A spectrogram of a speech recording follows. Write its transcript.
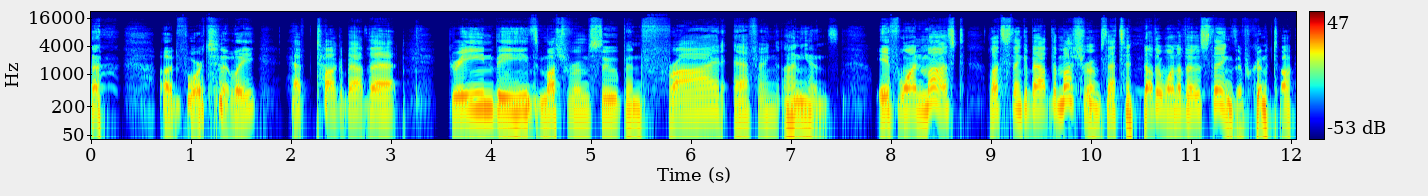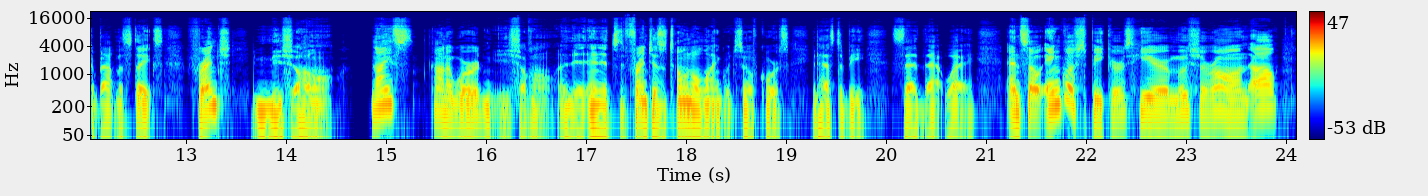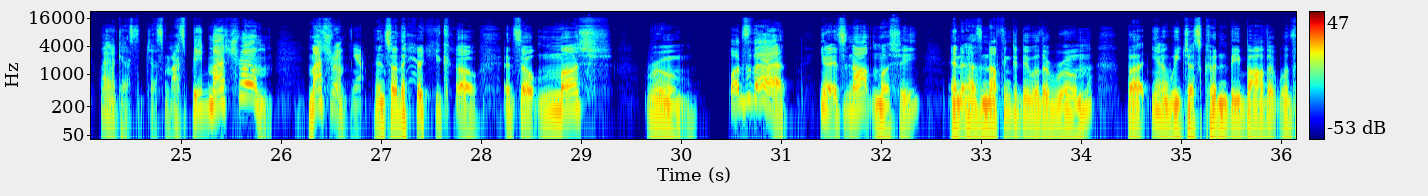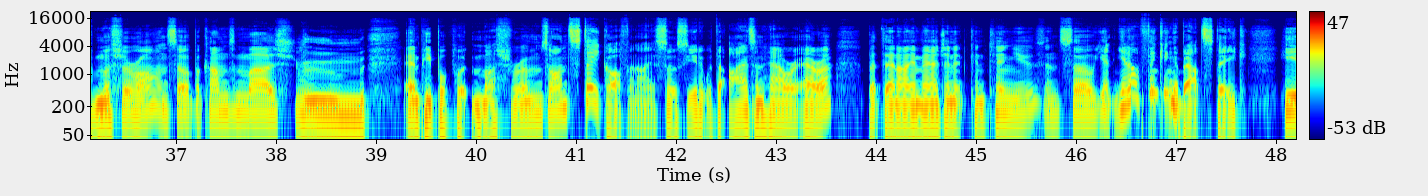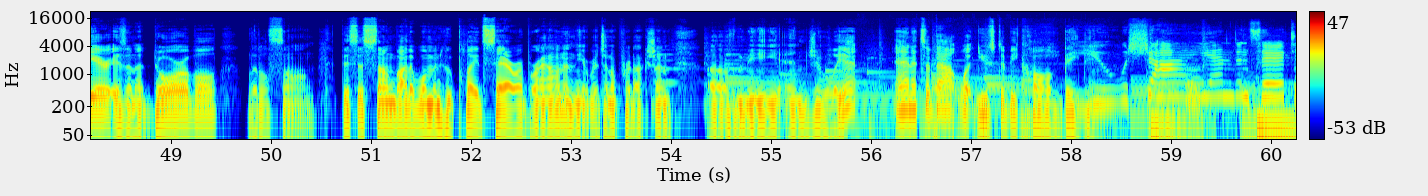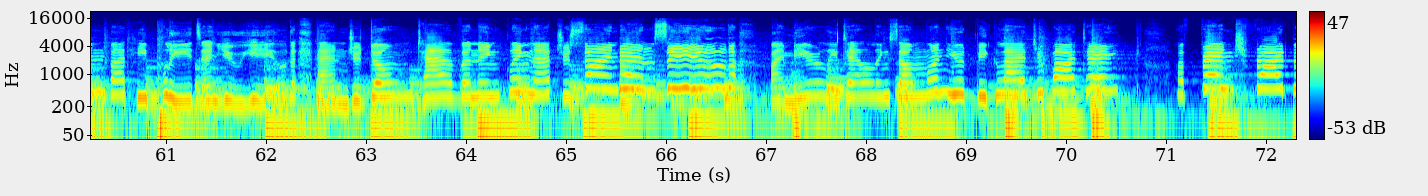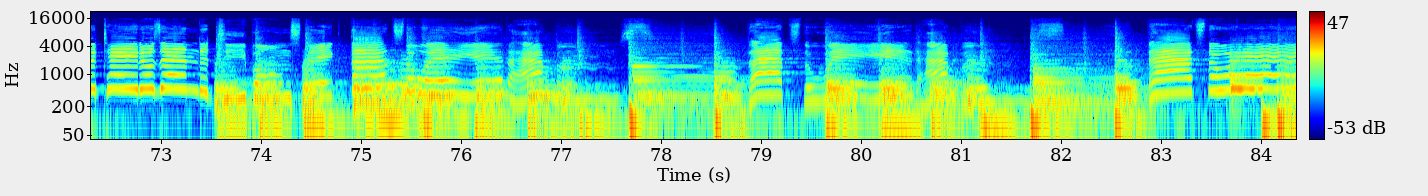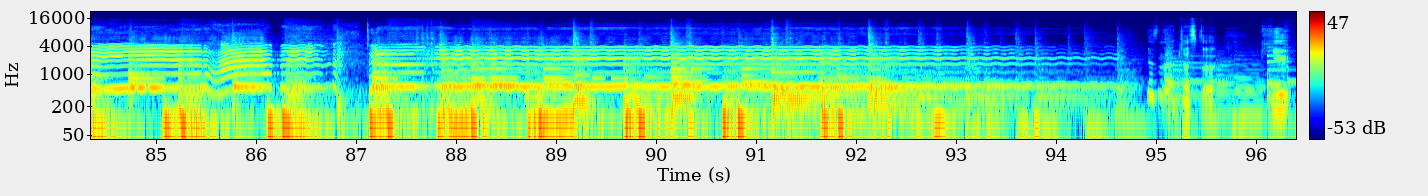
Unfortunately, have to talk about that. Green beans, mushroom soup, and fried effing onions. If one must, let's think about the mushrooms. That's another one of those things if we're going to talk about mistakes. French, micheron. Nice kind of word, micheron. And it's French is a tonal language, so of course it has to be said that way. And so English speakers hear moucheron. Oh, well, I guess it just must be mushroom. Mushroom, yeah. And so there you go. And so mushroom. What's that? You know, it's not mushy and it has nothing to do with a room, but you know, we just couldn't be bothered with moucheron, so it becomes mushroom. And people put mushrooms on steak often. I associate it with the Eisenhower era, but then I imagine it continues. And so, you know, thinking about steak, here is an adorable little song. This is sung by the woman who played Sarah Brown in the original production of Me and Juliet, and it's about what used to be called dating. You were shy and uncertain, but he pleads and you yield, and you don't have an inkling that you're signed and sealed by merely telling someone you'd be glad to partake of French fried potatoes and a T-bone steak. That's the way. That's the way it happens. That's the way it happened to me. Isn't that just a cute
